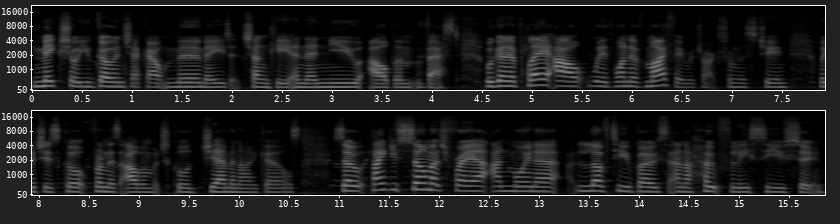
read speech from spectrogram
make sure you go and check out Mermaid Chunky and their new album, Vest. We're going to play it out with one of my favorite tracks from this tune, which is called, from this album, which is called Gemini Girls. So, thank you so much, Freya and Moina. Love to you both, and I hopefully see you soon.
